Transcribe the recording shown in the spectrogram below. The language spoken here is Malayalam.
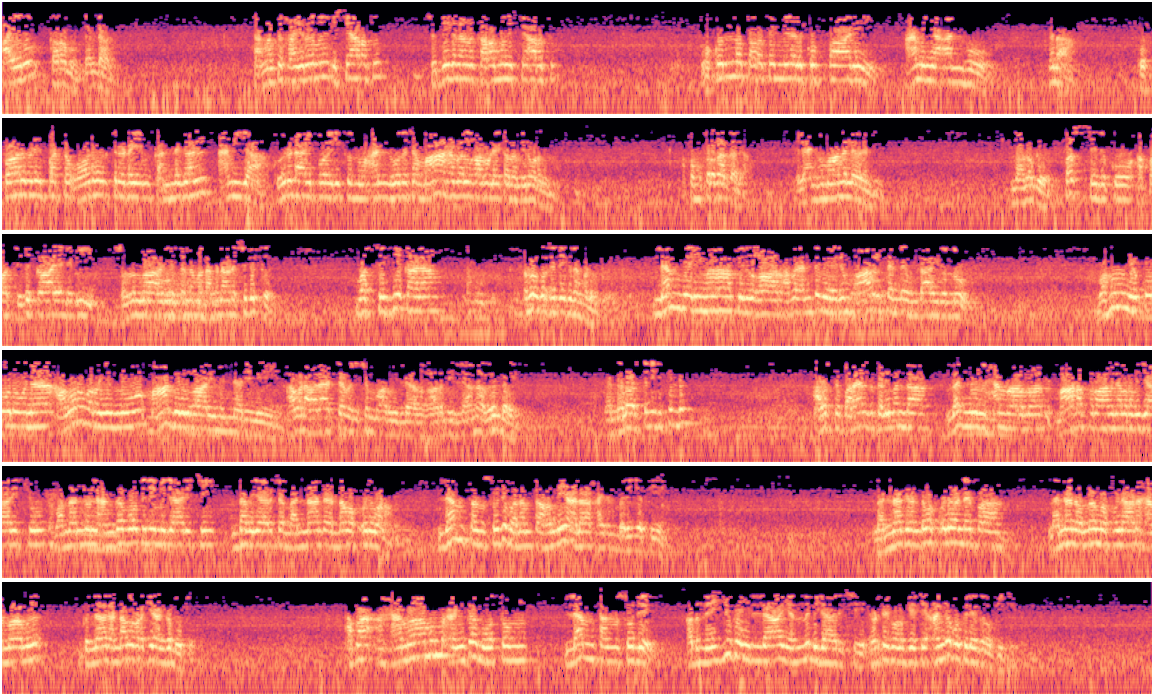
ഹൈറും കറമും രണ്ടാണ്. തങ്ങൾക്ക് ഹൈറെന്ന് ഇസ്റ്റാറത്ത് ശ്രദ്ധിക്കുന്നതാണ് കറമെന്ന് ഇസ്റ്റാറത്ത് ഒക്കൊല്ല തറസെമ്മിനൽ കുപ്പാരി അമിഞ്ഞ അൻഹു. എന്താ കുപ്പാറുകളിൽപ്പെട്ട ഓരോരുത്തരുടെയും കണ്ണുകൾ അമിയ കുരുടായിപ്പോയിരിക്കുന്നു. വെച്ചാൽ മാഹബൽകാറുടേക്ക് കഥ നിരോടുന്നു അപ്പൊ മുഖ്രതാക്കല്ല ഇതിൽ അൻഹുമാന്നല്ലേ വേണ്ടി നമുക്ക് ഫസ്റ്റ് സിദുക്കോ അപ്പൊ സിദുക്കായ നബി സ്വന്തം തങ്ങളാണ് സിദുക്ക്. സിദ്ധിക്കാല അബൂബക്കർ സിദ്ദീഖ് രണ്ടുപേരും ആറിൽ തന്നെ ഉണ്ടായിരുന്നു. വഹും അവർ പറയുന്നു മാ ദുർഗാറി ഗാറി അവർ അവരാറ്റ മനുഷ്യന്മാരും ഇല്ല എന്ന് അവരും പറയും. രണ്ടാം അടുത്ത് ഇരിപ്പുണ്ട്. അവർക്ക് പറയാനൊക്കെ തെളിവെന്താ? ലന്നുൽ ഹമാമ മാടപ്രാവിനെ അവർ വിചാരിച്ചു. വന്നന്നുൽ അങ്കബോത്തിനെയും വിചാരിച്ച്. എന്താ വിചാരിച്ച ലന്നാന്റെ എണ്ണം ഒരു വേണം. ലം തൻസുജ് വനം തഹമി അലാ ഹൈൻ ബരിയത്തിയിൽ ലന്നാക്ക് രണ്ട് മഫൂൽ വേണ്ടേപ്പാ ലന്നാൻ ഒന്നാം മഫൂലാണ് ഹമാമ്. പിന്നെ രണ്ടാമത് പടക്കി അംഗബൂത്തു അപ്പൊ ഹമാമും അങ്കബൂത്തും ലം തൻസുജ് അത് നെയ്യുകയില്ല എന്ന് വിചാരിച്ച് എവിടത്തേക്ക് നോക്കിയിട്ട് അംഗപുത്തിലേക്ക് നോക്കിയിട്ട്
